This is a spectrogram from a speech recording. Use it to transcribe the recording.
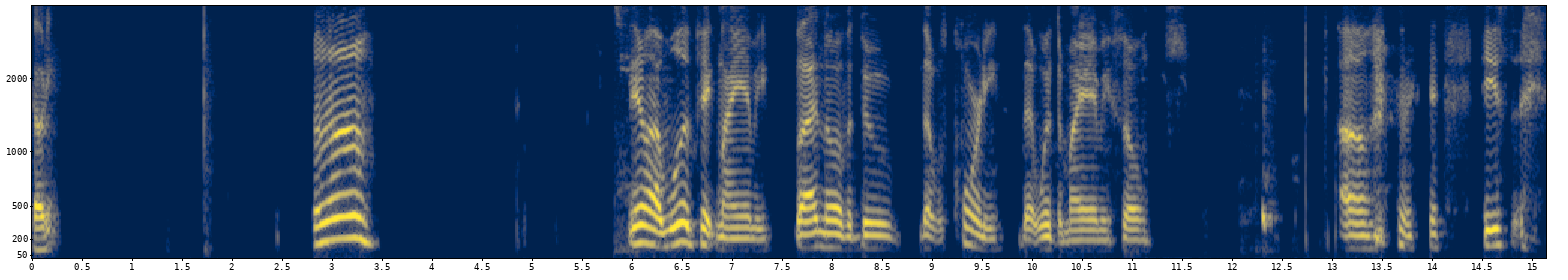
Kode? Uh, you know, I would pick Miami, but I know of a dude that was corny that went to Miami, so uh, he's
